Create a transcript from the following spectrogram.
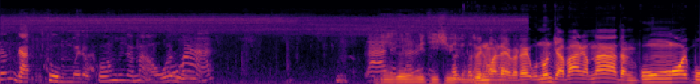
นิดนึงดักถุ่มไว้ดอกคล้องพี่ก็มาเอาไว้ดูนี่คือวิธีชีวิตคืนวันแรกก็ได้อุดหนุนชาวบ้านกับหน้าตั้งกุ้งง้อยปู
